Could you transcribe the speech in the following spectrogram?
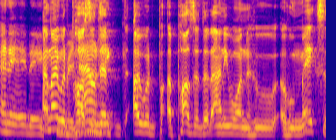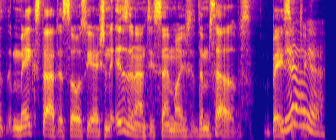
and it, it and I would posit that I would uh, posit that anyone who who makes it makes that association is an anti-Semite themselves, yeah, basically. yeah,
